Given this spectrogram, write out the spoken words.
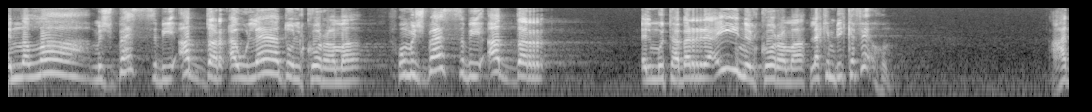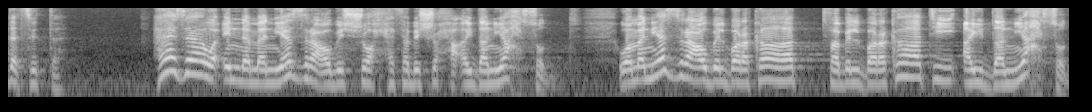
إن الله مش بس بيقدر أولاده الكرمة ومش بس بيقدر المتبرعين الكرمة لكن بيكافئهم. عدد ستة هذا وإن من يزرع بالشح فبالشح أيضا يحصد. ومن يزرع بالبركات فبالبركات أيضا يحصد.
